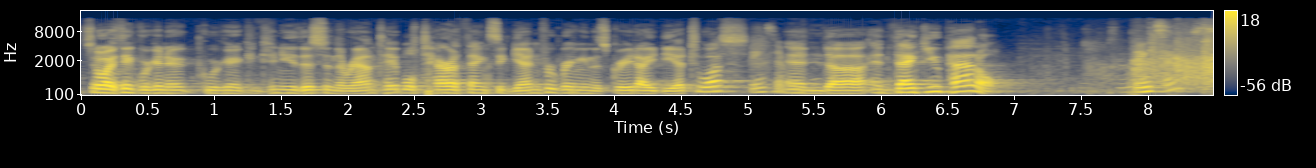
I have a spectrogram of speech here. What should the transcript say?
So I think we're going to, we're going to continue this in the roundtable. Tara, thanks again for bringing this great idea to us. Thanks, everyone. And, uh, and thank you, panel. Thanks. Thanks.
